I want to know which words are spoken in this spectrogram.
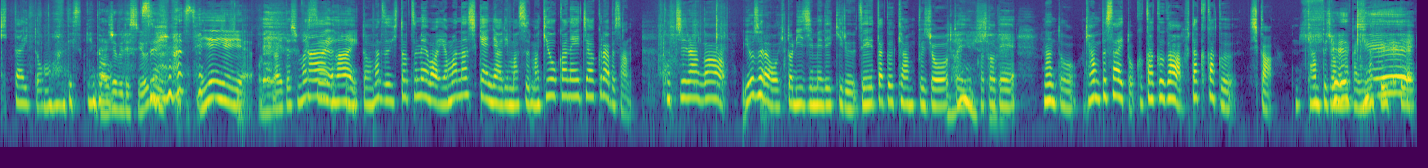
きたいと思うんですけど。大丈夫ですよ。すみません。いえいえいえお願いいたします。はい。はい、えっとまず一つ目は山梨県にあります牧岡ネイチャークラブさん。こちらが夜空を独り占めできる贅沢キャンプ場ということでなんとキャンプサイト区画が2区画しかキャンプ場の中になくって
